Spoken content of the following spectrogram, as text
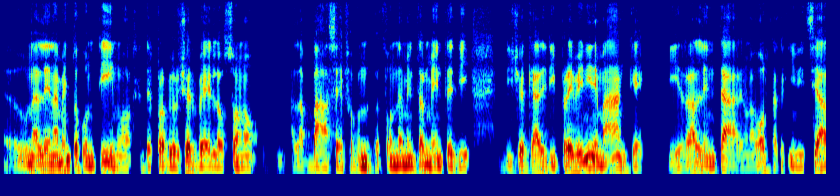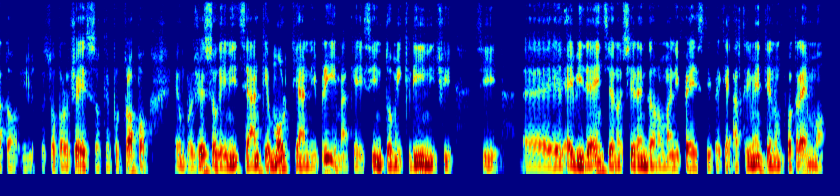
eh, un allenamento continuo del proprio cervello sono alla base fondamentalmente di, di cercare di prevenire ma anche di rallentare una volta iniziato il, questo processo, che purtroppo è un processo che inizia anche molti anni prima che i sintomi clinici si eh, evidenziano e si rendono manifesti, perché altrimenti non potremmo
